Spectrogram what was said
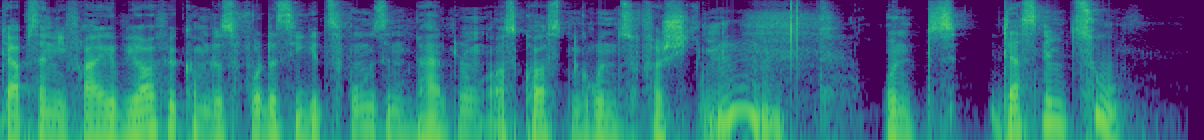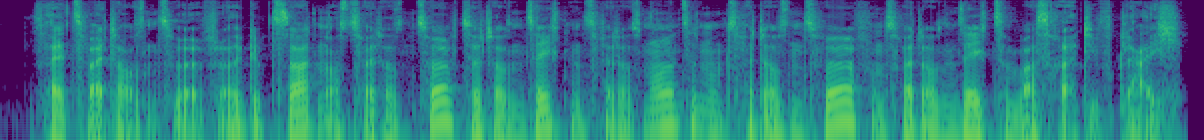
gab es dann die Frage, wie häufig kommt es vor, dass Sie gezwungen sind, Behandlungen aus Kostengründen zu verschieben? Mhm. Und das nimmt zu seit 2012. Da gibt es Daten aus 2012, 2016, 2019 und 2012 und 2016 war es relativ gleich.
